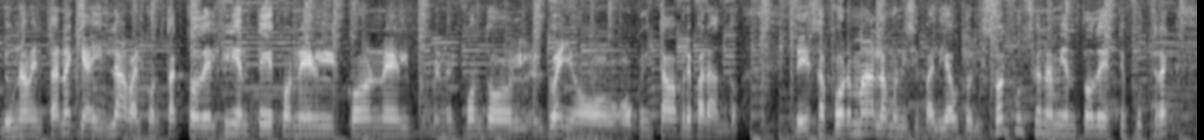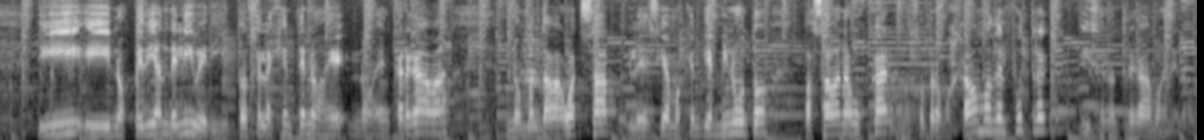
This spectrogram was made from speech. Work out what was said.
De una ventana que aislaba el contacto del cliente con el, con el, en el fondo el, dueño o, o quien estaba preparando. De esa forma la municipalidad autorizó el funcionamiento de este food truck y, y nos pedían delivery. Entonces la gente nos, eh, nos encargaba, nos mandaba WhatsApp, le decíamos que en 10 minutos pasaban a buscar, nosotros bajábamos del food truck y se lo entregábamos en el auto.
